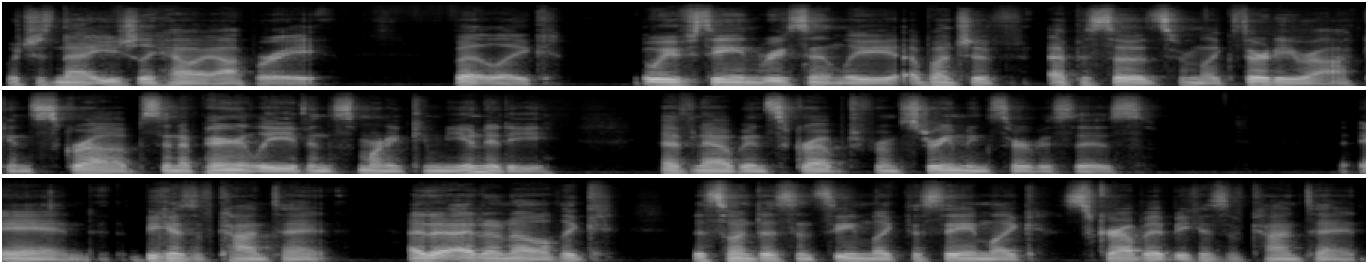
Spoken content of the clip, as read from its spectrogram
which is not usually how i operate but like we've seen recently a bunch of episodes from like 30 rock and scrubs and apparently even this morning community have now been scrubbed from streaming services. And because of content I, don't- I don't know like this one doesn't seem like the same like scrub it because of content.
